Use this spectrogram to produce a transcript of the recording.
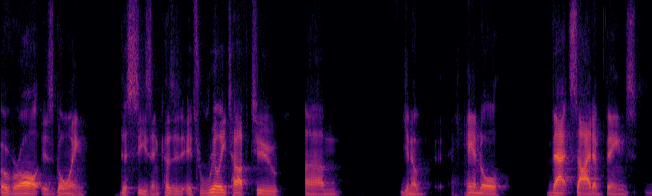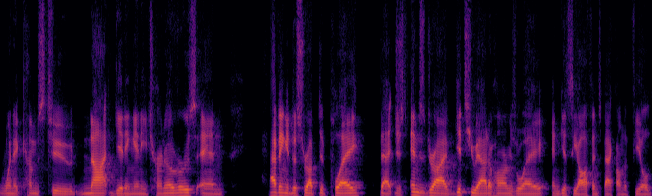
overall is going this season because it, it's really tough to um, you know handle that side of things when it comes to not getting any turnovers and having a disruptive play that just ends the drive, gets you out of harm's way, and gets the offense back on the field.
